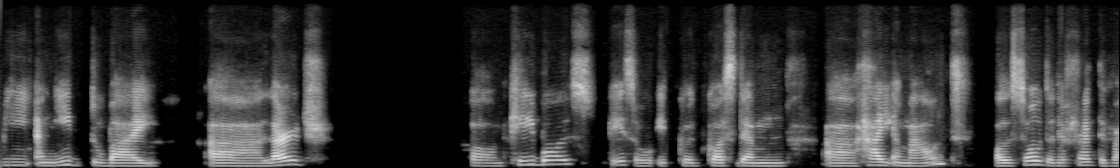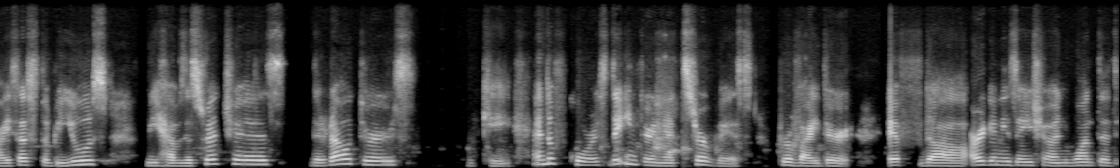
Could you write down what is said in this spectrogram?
be a need to buy uh, large um, cables. Okay, so it could cost them a high amount. Also, the different devices to be used. We have the switches, the routers, okay, and of course, the internet service provider. If the organization wanted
